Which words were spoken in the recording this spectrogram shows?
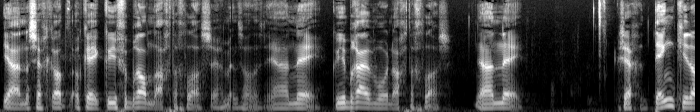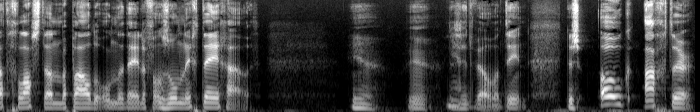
Ja, en dan zeg ik altijd, oké, kun je verbranden achter glas? Zeggen mensen altijd, ja, nee. Kun je bruin worden achter glas? Ja, nee. Ik zeg, denk je dat glas dan bepaalde onderdelen van zonlicht tegenhoudt? Ja, ja, er Ja. zit wel wat in. Dus ook achter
